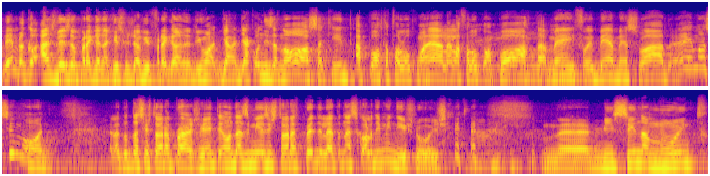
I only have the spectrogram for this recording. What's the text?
Lembra que às vezes eu pregando aqui, você já vi pregando de uma diaconisa, nossa, que a porta falou com ela, ela falou com a porta, amém, foi bem abençoada. É a irmã Simone. Ela contou essa história para a gente, é uma das minhas histórias prediletas na escola de ministro hoje. né, me ensina muito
